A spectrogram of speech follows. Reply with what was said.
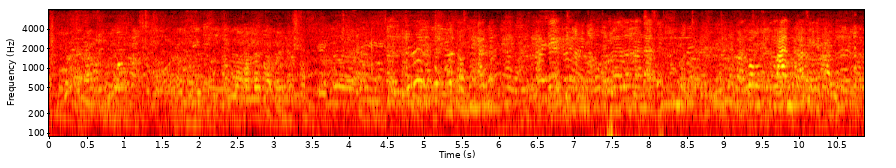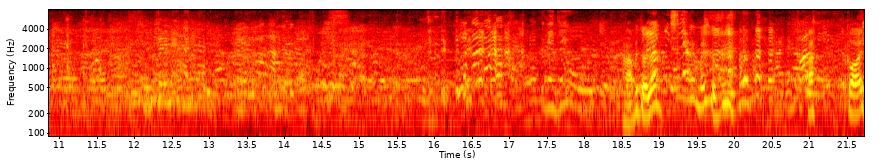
Sana. Ha betul lah. Ya, betul. Ha, call.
